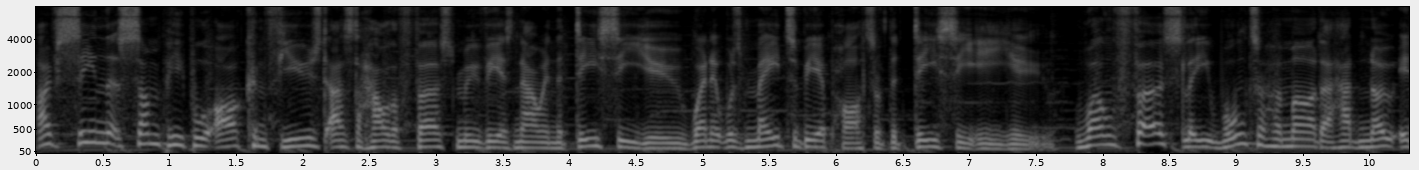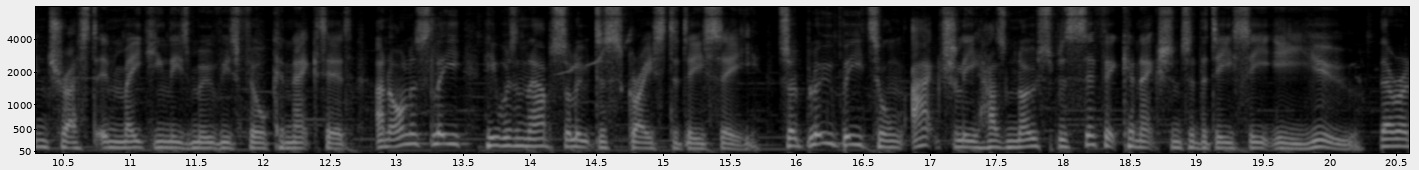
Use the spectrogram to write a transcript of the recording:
I've seen that some people are confused as to how the first movie is now in the DCU when it was made to be a part of the DCEU. Well, firstly, Walter Hamada had no interest in making these movies feel connected, and honestly, he was an absolute disgrace to DC. So Blue Beetle actually has no specific connection to the DCEU. There are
